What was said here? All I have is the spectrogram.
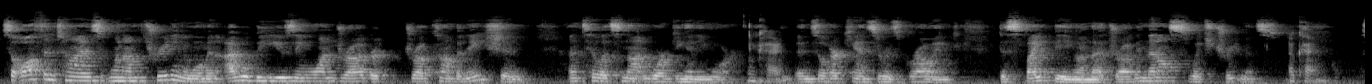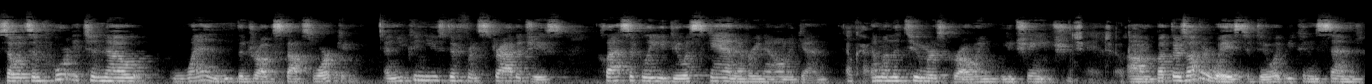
So oftentimes, when I'm treating a woman, I will be using one drug or drug combination until it's not working anymore, Okay. until her cancer is growing despite being on that drug, and then I'll switch treatments. Okay. So it's important to know when the drug stops working, and you can use different strategies. Classically, you do a scan every now and again, Okay. and when the tumor's growing, you change. Change. Okay. Um, but there's other ways to do it. You can send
